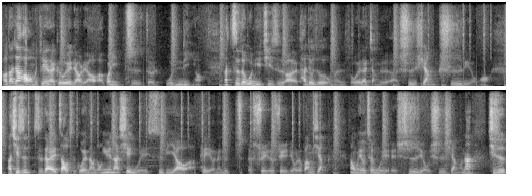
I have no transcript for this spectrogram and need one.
好，大家好，我们今天来各位聊聊啊，关于纸的纹理哈。那纸的纹理其实啊，它就是我们所谓在讲的啊湿相湿流哈。那其实纸在造纸过程当中，因为它纤维势必要啊配合那个纸水的水流的方向，那我们又称为呃湿流湿相。那其实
